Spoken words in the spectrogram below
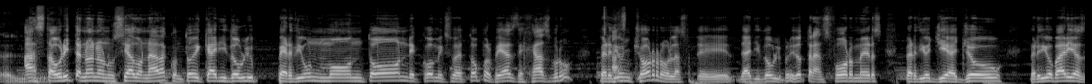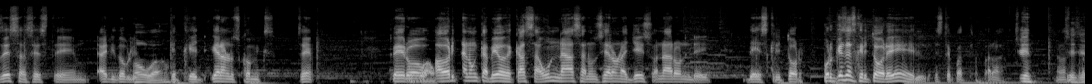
al- Hasta ahorita no han anunciado nada, con todo y que IDW perdió un montón de cómics, sobre todo propiedades de Hasbro, perdió un chorro las de, de IDW, perdió Transformers, perdió G.I. Joe, perdió varias de esas este, IDW, Oh, wow. que, que eran los cómics. Sí. Pero Oh, wow. ahorita no han cambiado de casa, aún nada, se anunciaron a Jason Aaron de, de escritor. Porque es escritor, ¿eh? El- este cuate, para... Sí, sí. sí.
